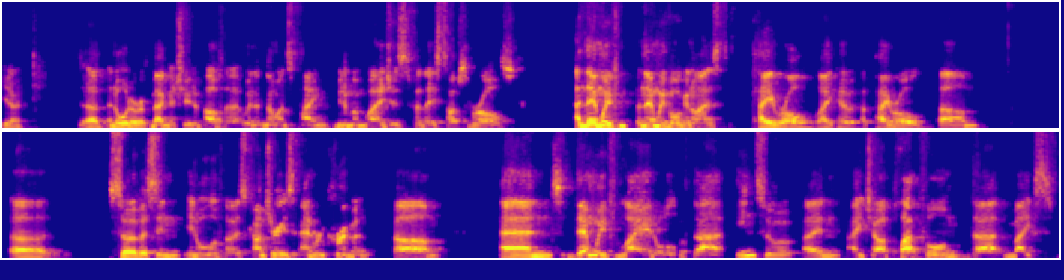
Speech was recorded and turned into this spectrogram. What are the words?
you know, uh, an order of magnitude above that, when no one's paying minimum wages for these types of roles. And then we've and then we've organised payroll, like a, a payroll um, uh, service in in all of those countries, and recruitment. Um, and then we've layered all of that into an HR platform that makes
